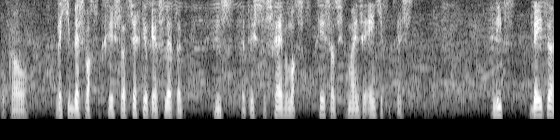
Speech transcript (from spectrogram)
Ook al dat je best mag vergissen, dat zegt hij ook ergens letterlijk. Dus het is, de schrijver mag zich vergissen als hij maar in zijn eentje vergist. En niet beter,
